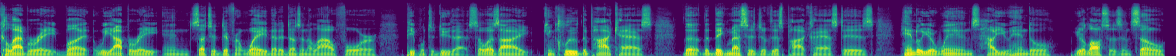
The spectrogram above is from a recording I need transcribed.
collaborate, but we operate in such a different way that it doesn't allow for people to do that. So as I conclude the podcast, the the big message of this podcast is handle your wins how you handle your losses. And so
